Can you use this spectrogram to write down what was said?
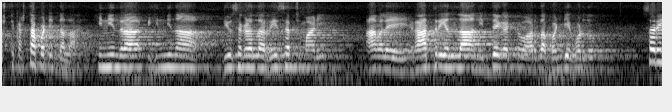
ಅಷ್ಟು ಕಷ್ಟಪಟ್ಟಿದ್ದಲ್ಲ. ಹಿಂದಿನ ಹಿಂದಿನ ದಿವಸಗಳೆಲ್ಲ ರಿಸರ್ಚ್ ಮಾಡಿ, ಆಮೇಲೆ ರಾತ್ರಿ ಎಲ್ಲ ನಿದ್ದೆಗಟ್ಟು ಅರ್ಧ ಬಂಡಿ ಹೊಡೆದು, ಸರಿ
